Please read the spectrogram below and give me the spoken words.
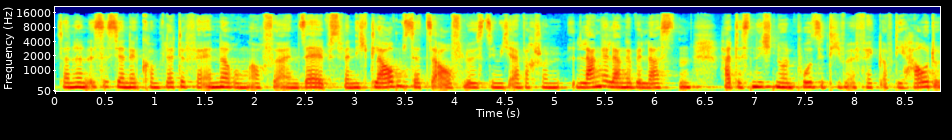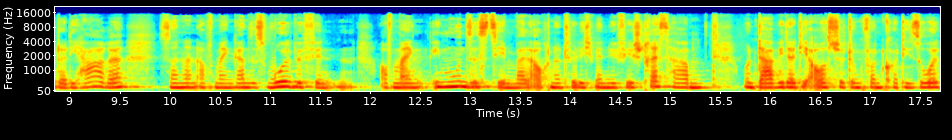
sondern es ist ja eine komplette Veränderung auch für einen selbst. Wenn ich Glaubenssätze auflöse, die mich einfach schon lange, lange belasten, hat es nicht nur einen positiven Effekt auf die Haut oder die Haare, sondern auf mein ganzes Wohlbefinden, auf mein Immunsystem, weil auch natürlich, wenn wir viel Stress haben und da wieder die Ausschüttung von Cortisol,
